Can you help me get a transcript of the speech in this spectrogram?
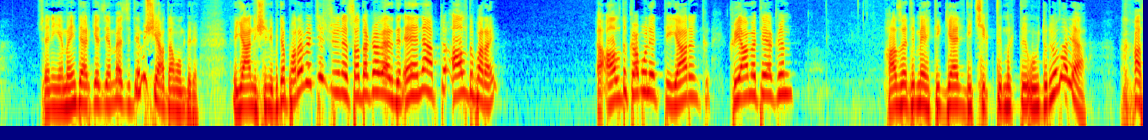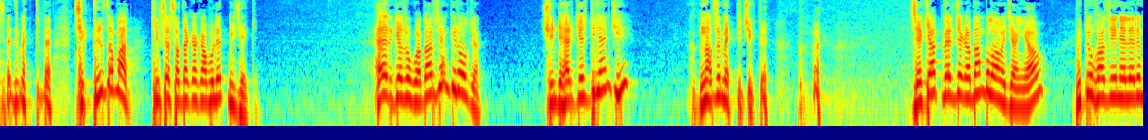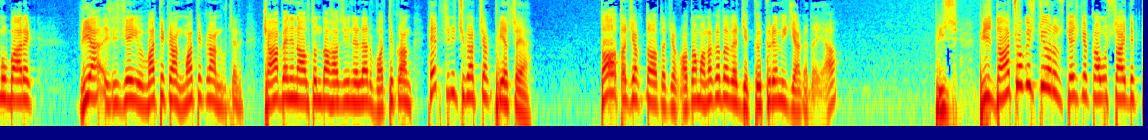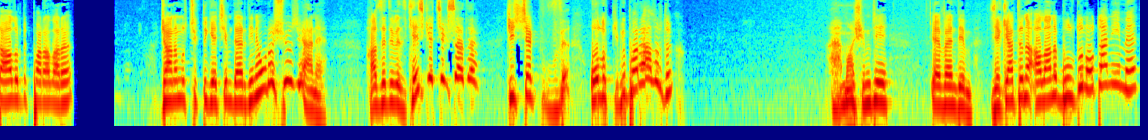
Senin yemeğini de herkes yemezdi demiş ya adamın biri. E yani şimdi bir de para vereceğiz üstüne sadaka verdin. E ne yaptı? Aldı parayı. E aldı kabul etti. Yarın kıyamete yakın Hazreti Mehdi geldi çıktı mıktı uyduruyorlar ya. Hazreti Mehdi çıktığı zaman kimse sadaka kabul etmeyecek. Herkes o kadar zengin olacak. Şimdi herkes dilenci. Nasıl Mehdi çıktı? Zekat verecek adam bulamayacaksın ya. Bütün hazineleri mübarek Riya, şey, Vatikan, Vatikan, Kabe'nin altında hazineler, Vatikan, hepsini çıkartacak piyasaya. Dağıtacak, dağıtacak. Adama ne kadar verecek? Götüremeyecek kadar ya. Biz biz daha çok istiyoruz. Keşke kavuşsaydık, dağılırdık paraları. Canımız çıktı geçim derdine uğraşıyoruz yani. Hazreti Vezir keşke çıksa da gidecek oluk gibi para alırdık. Ama şimdi efendim zekatını alanı buldun o da nimet.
